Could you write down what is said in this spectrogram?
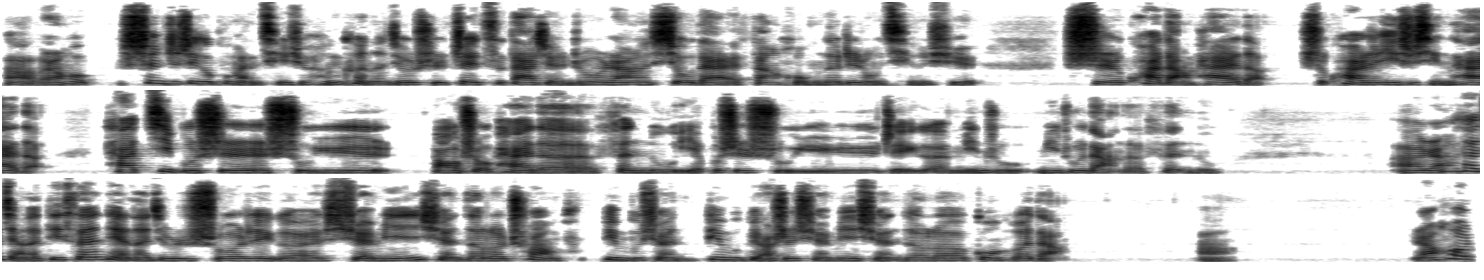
啊，然后甚至这个不满情绪很可能就是这次大选中让袖带翻红的这种情绪是跨党派的，是跨意识形态的。它既不是属于保守派的愤怒，也不是属于这个民主民主党的愤怒，啊，然后他讲的第三点呢，就是说这个选民选择了 Trump，并不选，并不表示选民选择了共和党，啊，然后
